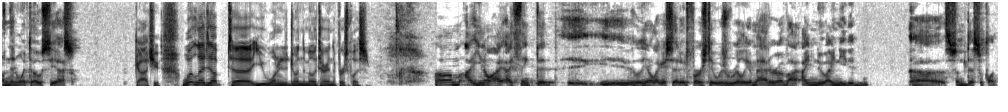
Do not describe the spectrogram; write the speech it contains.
and then went to OCS. Got you. What led up to you wanting to join the military in the first place? Um, I, you know, I, I, think that, you know, like I said, at first it was really a matter of I, I knew I needed uh, some discipline.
